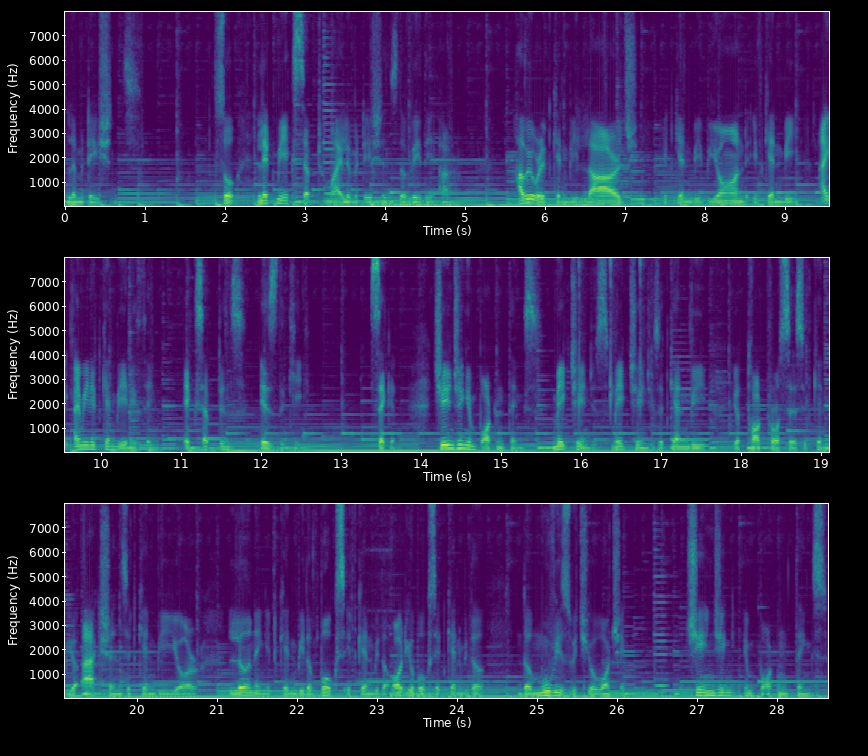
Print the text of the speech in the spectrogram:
limitations. So let me accept my limitations the way they are. However, it can be large, it can be beyond, it can be, I, I mean, it can be anything. Acceptance is the key. Second, changing important things. Make changes, make changes. It can be your thought process, it can be your actions, it can be your learning, it can be the books, it can be the audiobooks, it can be the, the movies which you're watching. Changing important things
